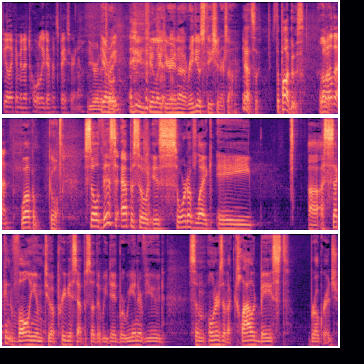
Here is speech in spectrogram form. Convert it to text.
feel like I'm in a totally different space right now. you're in a Yeah, total- right. You do. You feel like you're in a radio station or something. Yeah, it's, a, it's the pod booth. I love well it. done. Welcome. Cool. So this episode is sort of like a uh, a second volume to a previous episode that we did, where we interviewed some owners of a cloud-based brokerage.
